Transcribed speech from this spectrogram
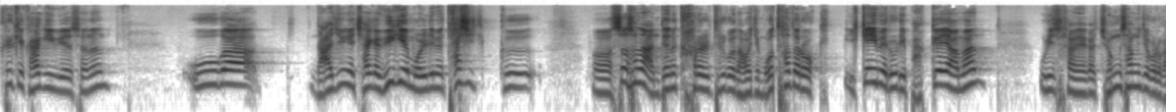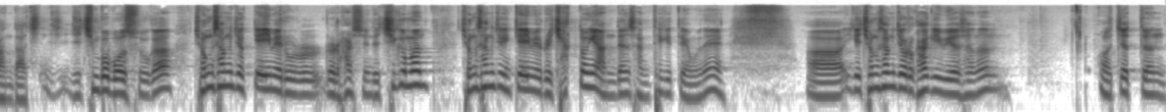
그렇게 가기 위해서는 우가 나중에 자기가 위기에 몰리면 다시 그 어, 써서는 안 되는 칼을 들고 나오지 못하도록 이 게임의 룰이 바뀌어야만 우리 사회가 정상적으로 간다. 진보 보수가 정상적 게임의 룰을 할 수 있는데 지금은 정상적인 게임의 룰이 작동이 안 된 상태이기 때문에 어, 이게 정상적으로 가기 위해서는 어쨌든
